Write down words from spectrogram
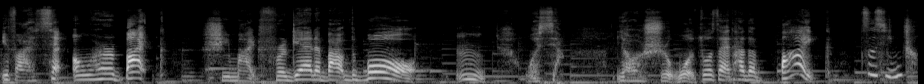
if I sat on her bike, she might forget about the ball。嗯，我想，要是我坐在她的 bike 自行车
